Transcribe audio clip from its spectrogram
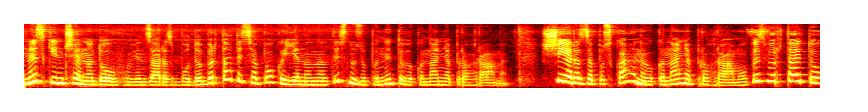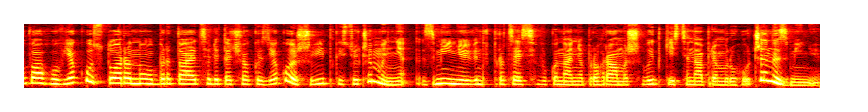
Нескінченно довго він зараз буде обертатися, поки я не натисну зупинити виконання програми. Ще раз запускаю на виконання програму. Ви звертайте увагу, в яку сторону обертається літачок, з якою швидкістю, чи змінює він в процесі виконання програми швидкість і напрям руху, чи не змінює.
